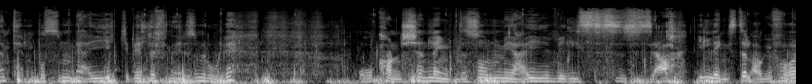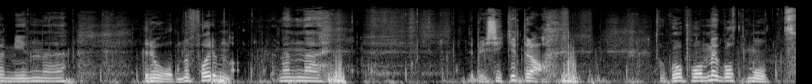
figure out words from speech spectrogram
et tempo som jeg ikke vil definere som rolig. Og kanskje en lengde som jeg vil ja, i lengste laget for min rådende form, da. Men det blir sikkert bra. å gå på med godt mot.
